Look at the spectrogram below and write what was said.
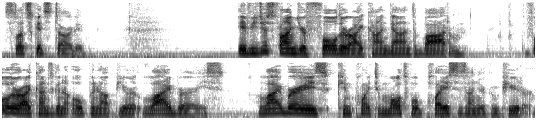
so let's get started. If you just find your folder icon down at the bottom, the folder icon is going to open up your libraries. Libraries can point to multiple places on your computer,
